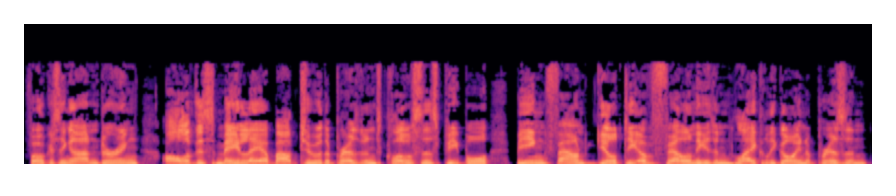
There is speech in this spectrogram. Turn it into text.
focusing on during all of this melee about two of the president's closest people being found guilty of felonies and likely going to prison?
